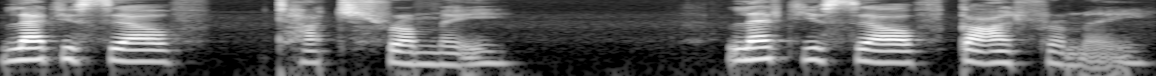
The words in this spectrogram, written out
let yourself touch from me. Let yourself guide from me.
